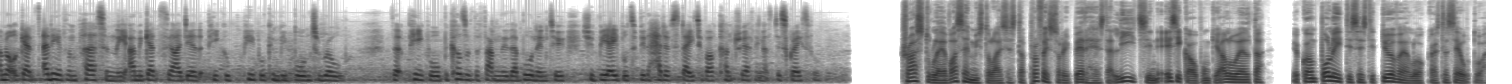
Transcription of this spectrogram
I'm not against any of them personally. I'm against the idea that people, people can be born to rule. That people, because of the family they're born into, should be able to be the head of state of our country. I think that's disgraceful. Truss tulee vasemmistolaisesta professoriperheestä Leedsin esikaupunkialueelta, joka on poliittisesti työväenluokkaista seutua.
